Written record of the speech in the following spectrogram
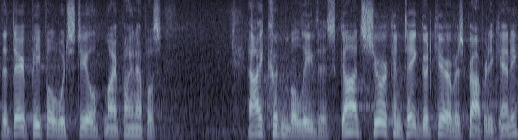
that their people would steal my pineapples. I couldn't believe this. God sure can take good care of his property, can't he?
